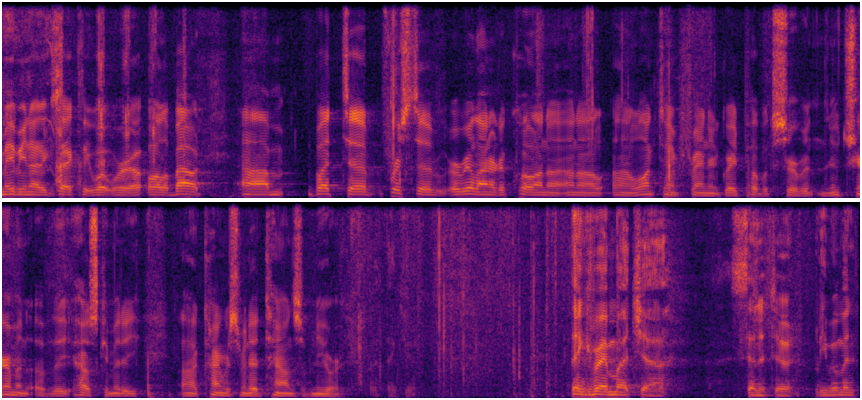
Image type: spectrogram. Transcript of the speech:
maybe not exactly what we're all about. Um, but uh, first, uh, a real honor to call on a, on, a, on a, longtime friend and great public servant, the new chairman of the House Committee, uh, Congressman Ed Towns of New York. Thank you. Thank you very much, uh, Senator Lieberman,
